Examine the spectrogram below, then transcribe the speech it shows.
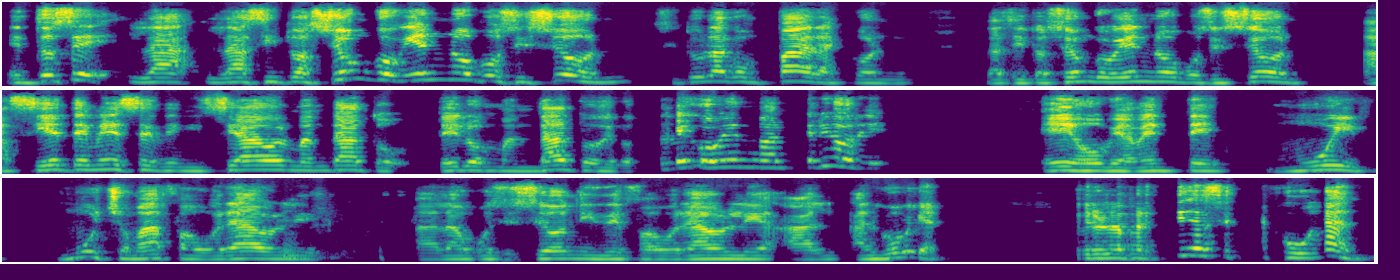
Entonces, la, la situación gobierno-oposición, si tú la comparas con la situación gobierno-oposición a siete meses de iniciado el mandato de los mandatos de los tres gobiernos anteriores, es obviamente muy, mucho más favorable a la oposición y desfavorable al, al gobierno. Pero la partida se está jugando.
